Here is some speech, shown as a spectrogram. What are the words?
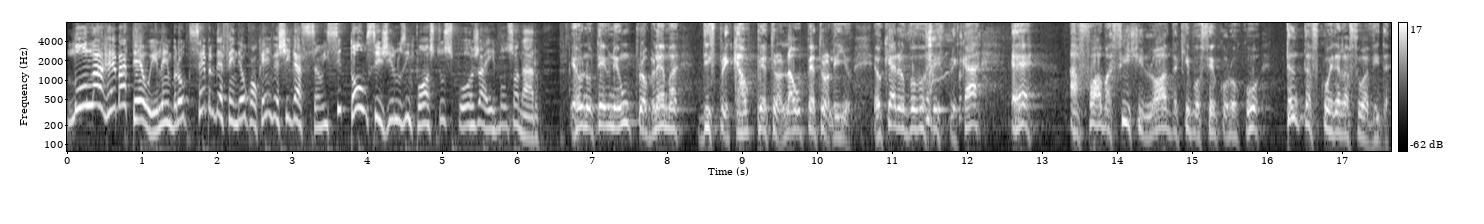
Lula rebateu e lembrou que sempre defendeu qualquer investigação e citou os sigilos impostos por Jair Bolsonaro. Eu não tenho nenhum problema de explicar o petrolão, o petrolinho. Eu quero você explicar é a forma sigilosa que você colocou tantas coisas na sua vida.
